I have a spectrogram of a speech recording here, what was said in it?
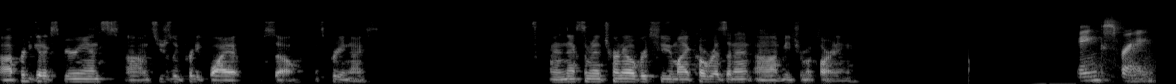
a pretty good experience. Um, it's usually pretty quiet, so it's pretty nice. And next, I'm going to turn over to my co-resident, uh, Mitra McClarney. Thanks, Frank.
